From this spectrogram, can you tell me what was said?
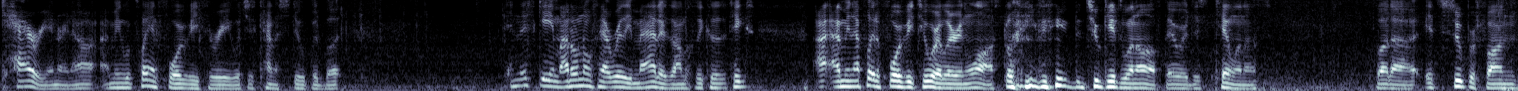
carrying right now. I mean, we're playing four v three, which is kind of stupid, but in this game, I don't know if that really matters, honestly, because it takes. I, I mean, I played a four v two earlier and lost. Like the, the two kids went off; they were just killing us. But uh, it's super fun,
